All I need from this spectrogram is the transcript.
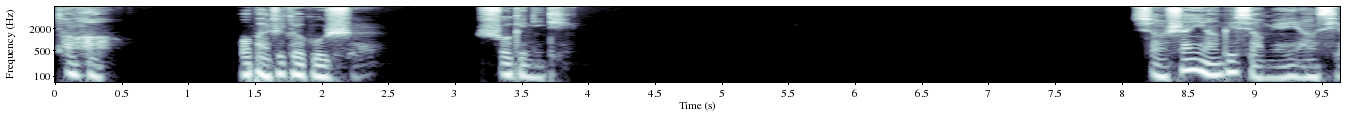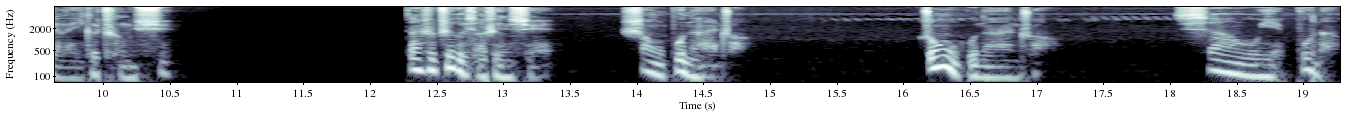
躺好，我把这个故事说给你听。小山羊给小绵羊写了一个程序，但是这个小程序上午不能安装，中午不能安装，下午也不能，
